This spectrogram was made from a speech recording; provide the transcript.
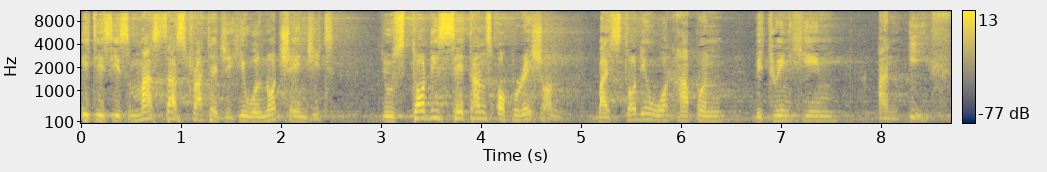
it is his master strategy. He will not change it. You study Satan's operation by studying what happened between him and Eve.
